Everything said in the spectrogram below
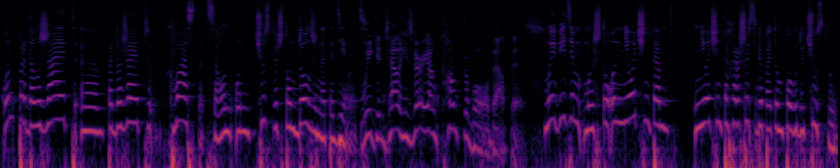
Он продолжает, э, продолжает хвастаться, он, он чувствует, что он должен это делать. Мы видим, что он не очень-то не очень-то хорошо себя по этому поводу чувствует.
